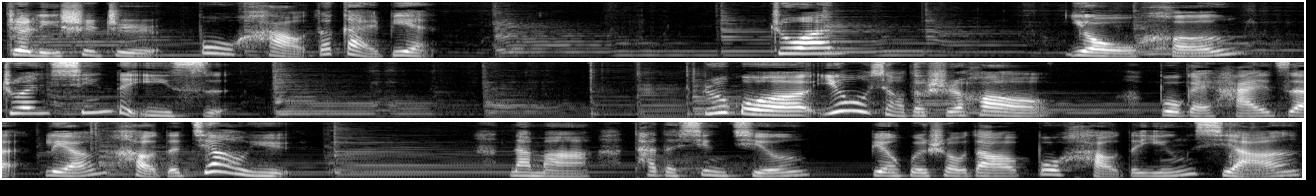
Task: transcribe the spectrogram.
这里是指不好的改变。专，有恒、专心的意思。如果幼小的时候不给孩子良好的教育，那么他的性情便会受到不好的影响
